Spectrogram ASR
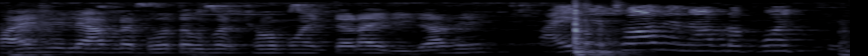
ફાઇનલી આપણે પોતા ઉપર છ પોઈન્ટ ચડાવી દીધા છે. ને છ છે ને આપણે પાંચ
